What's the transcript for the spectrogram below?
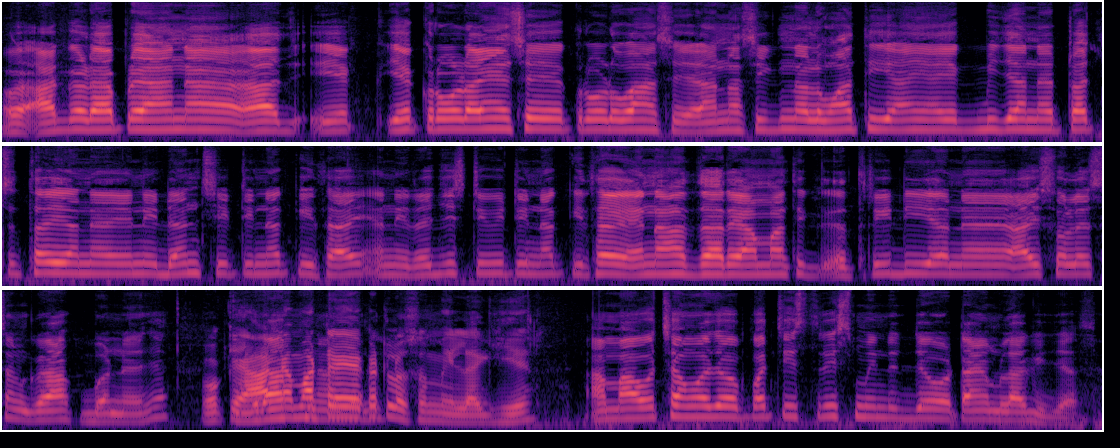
હવે આગળ આપણે આના આ એક એક રોડ અહીંયા છે એક રોડ વાં છે. આના સિગ્નલમાંથી અહીંયા એકબીજાને ટચ થઈ અને એની ડેન્સિટી નક્કી થાય એની રજિસ્ટિવિટી નક્કી થાય. એના આધારે આમાંથી થ્રીડી અને આઇસોલેશન ગ્રાફ બને છે. ઓકે આના માટે કેટલો સમય લાગીએ આમાં ઓછામાં ઓછા પચીસ ત્રીસ મિનિટ જેવો ટાઈમ લાગી જશે.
